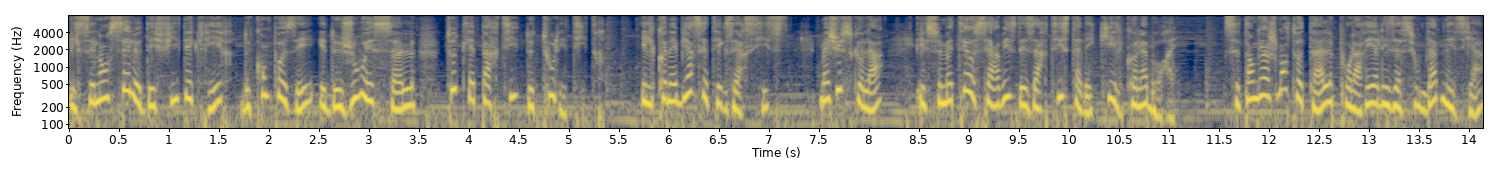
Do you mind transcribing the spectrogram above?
il s'est lancé le défi d'écrire, de composer et de jouer seul toutes les parties de tous les titres. Il connaît bien cet exercice, mais jusque-là, il se mettait au service des artistes avec qui il collaborait. Cet engagement total pour la réalisation d'Amnesia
